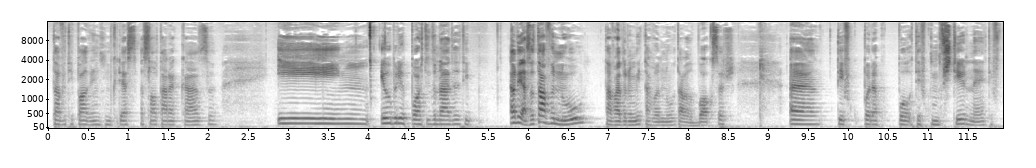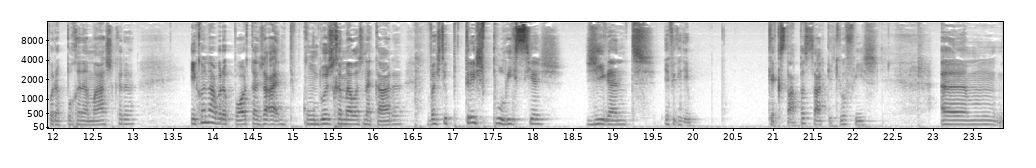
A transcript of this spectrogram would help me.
estava tipo alguém que me queria assaltar a casa. E eu abri a porta e do nada, tipo. Aliás, eu estava nu, estava a dormir, estava nu, estava de boxers. Uh, tive, que a, tive que me vestir, né? Tive que pôr a porra na máscara. E quando abro a porta, já tipo, com duas ramelas na cara, vejo tipo três polícias gigantes. E fico tipo: que é que se está a passar? O que é que eu fiz? Um,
